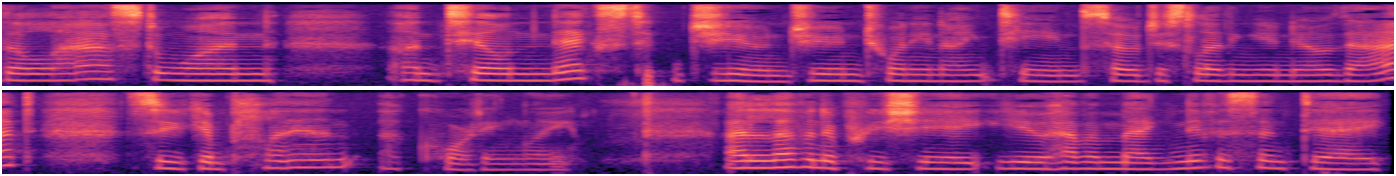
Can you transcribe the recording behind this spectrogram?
the last one until next June, June 2019. So just letting you know that so you can plan accordingly. I love and appreciate you. Have a magnificent day,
